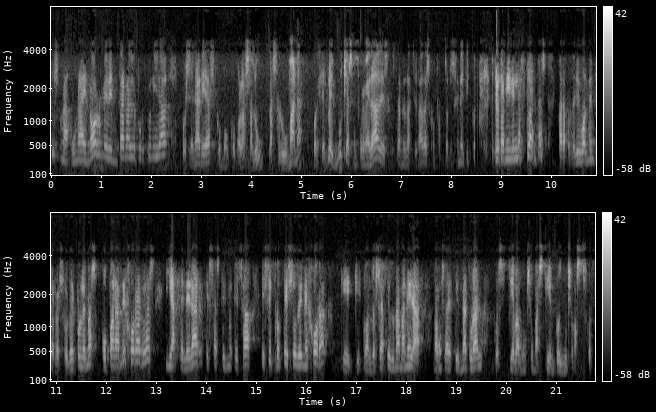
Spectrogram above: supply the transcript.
es una, enorme ventana de oportunidad pues en áreas como, la salud, la salud humana, por ejemplo, hay muchas enfermedades que están relacionadas con factores genéticos, pero también en las plantas para poder igualmente resolver problemas o para mejorarlas y acelerar esas, esa, ese proceso de mejora que, cuando se hace de una manera, vamos a decir, natural, pues lleva mucho más tiempo y mucho más esfuerzo.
